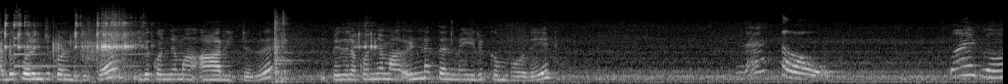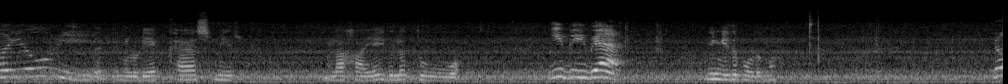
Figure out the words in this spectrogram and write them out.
அது பொரிஞ்சு கொண்டிருக்க. இது கொஞ்சமாக ஆறிட்டுது. இப்போ இதில் கொஞ்சமாக எண்ணெத்தன்மை இருக்கும்போதே எங்களுடைய காஷ்மீர் மிளகாயை இதில் தூவோம். நீங்கள் இது போடுங்க. No,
